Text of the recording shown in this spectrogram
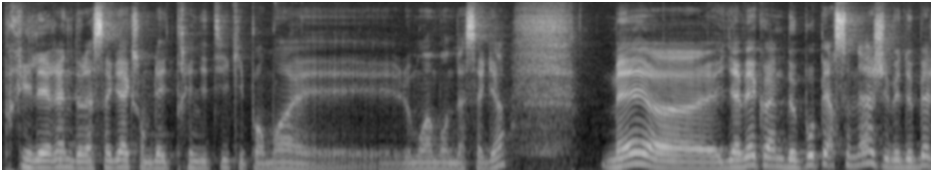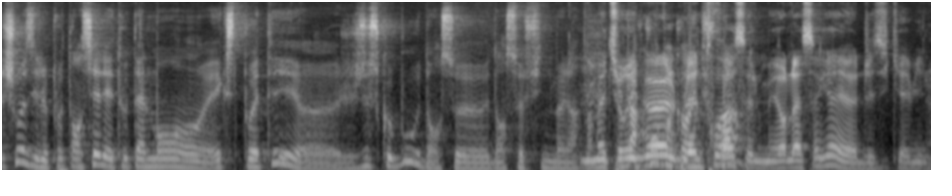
pris les rênes de la saga avec son Blade Trinity, qui pour moi est le moins bon de la saga. Mais euh, il y avait quand même de beaux personnages, il y avait de belles choses, et le potentiel est totalement exploité euh, jusqu'au bout dans ce, dans ce film-là. Non, mais tu rigoles, contre, encore Blade une 3, fois- c'est le meilleur de la saga, il y a Jessica Biel.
